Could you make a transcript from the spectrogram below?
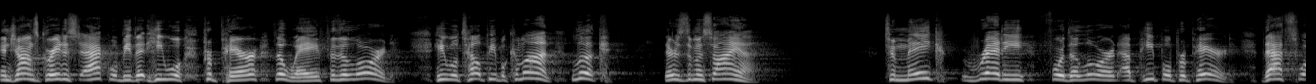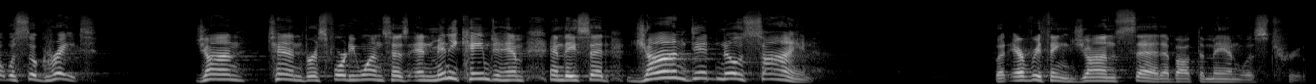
And John's greatest act will be that he will prepare the way for the Lord. He will tell people, Come on, look, there's the Messiah to make ready for the Lord a people prepared. That's what was so great. John 10, verse 41 says, And many came to him and they said, John did no sign. But everything John said about the man was true.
